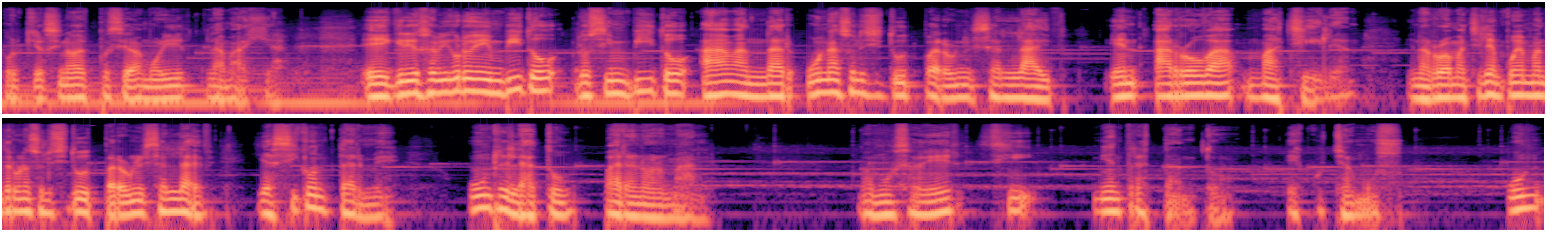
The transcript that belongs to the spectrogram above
Porque si no, después se va a morir la magia. Eh, queridos amigos, los invito, los invito a mandar una solicitud para unirse al live en arroba machilian. En arroba machilian pueden mandar una solicitud para unirse al live y así contarme un relato paranormal. Vamos a ver si mientras tanto escuchamos un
